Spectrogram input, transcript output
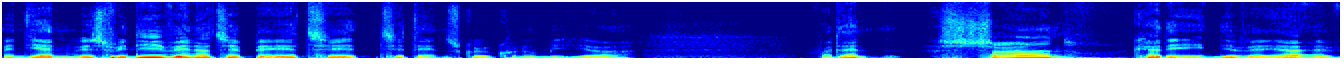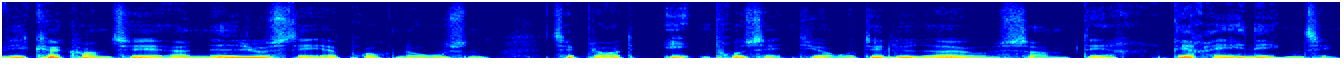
men Jan, hvis vi lige vender tilbage til, til dansk økonomi, og hvordan søren kan det egentlig være, at vi kan komme til at nedjustere prognosen til blot 1% i år? Det lyder jo som det, det rene ingenting.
